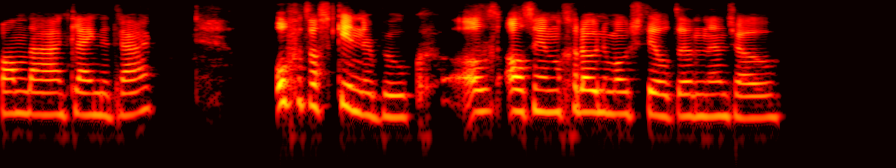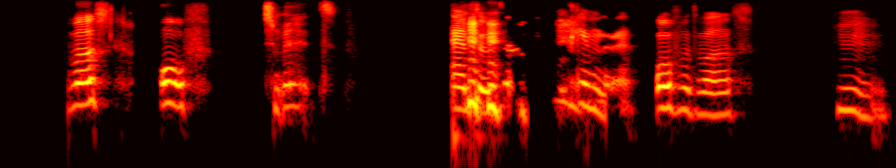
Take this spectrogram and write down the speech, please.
panda, een kleine draak. Of het was kinderboek, als, als in Geronimo Stilton en zo. was of smut. En totaal kinderen. Of het was... Hmm.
